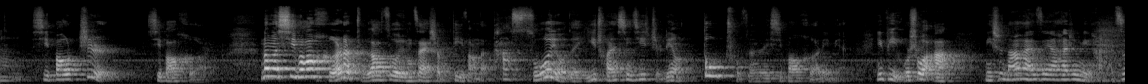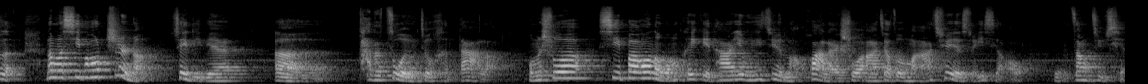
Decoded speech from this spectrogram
嗯，细胞质、细胞核。那么细胞核的主要作用在什么地方呢？它所有的遗传信息指令都储存在细胞核里面。你比如说啊，你是男孩子呀还是女孩子？那么细胞质呢？这里边呃它的作用就很大了。我们说细胞呢，我们可以给它用一句老话来说啊，叫做麻雀虽小，五脏俱全。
